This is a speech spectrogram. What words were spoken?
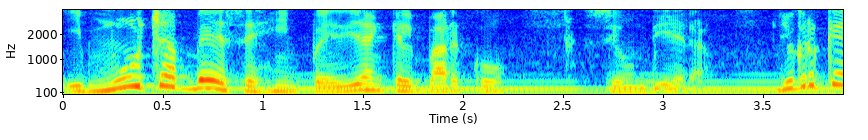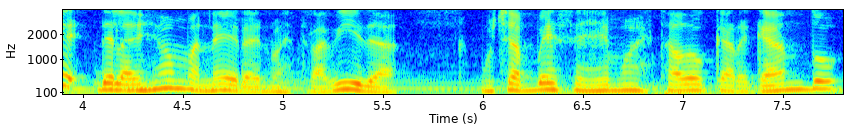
Y muchas veces impedían que el barco se hundiera. Yo creo que de la misma manera en nuestra vida muchas veces hemos estado cargando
